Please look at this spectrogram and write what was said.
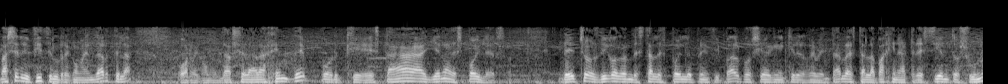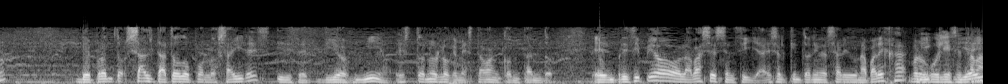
va a ser difícil recomendártela o recomendársela a la gente porque está llena de spoilers. De hecho, os digo dónde está el spoiler principal, por si alguien quiere reventarla, está en la página 301 de pronto salta todo por los aires y dice, Dios mío, esto no es lo que me estaban contando. En principio la base es sencilla, es el quinto aniversario de una pareja. Bruce Willis, estaba,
